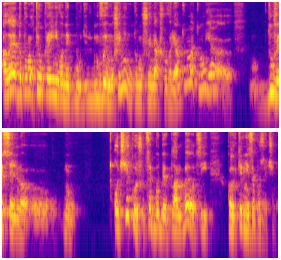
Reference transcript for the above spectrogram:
але допомогти Україні вони будуть вимушені, ну, тому що інакшого варіанту немає. Тому я е, дуже сильно е, ну, очікую, що це буде план Б, оці колективні запозичення.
